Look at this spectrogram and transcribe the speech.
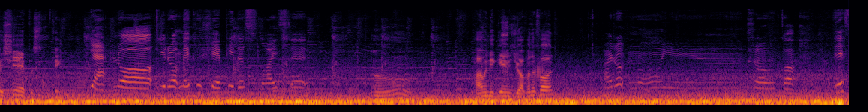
A shape or something? Yeah, no, you don't make a shape, you just slice it. Oh. How many games do you have on the phone? I don't know yet. So we've got this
